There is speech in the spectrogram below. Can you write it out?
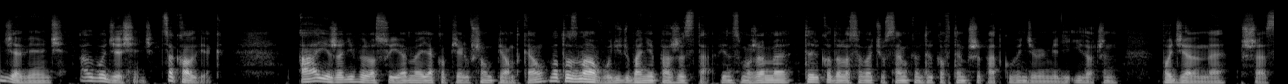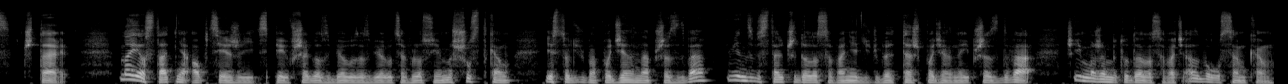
9 albo 10, cokolwiek. A jeżeli wylosujemy jako pierwszą piątkę, no to znowu liczba nieparzysta, więc możemy tylko dolosować ósemkę, tylko w tym przypadku będziemy mieli iloczyn podzielny przez 4. No i ostatnia opcja, jeżeli z pierwszego zbioru ze zbioru C wylosujemy szóstkę, jest to liczba podzielna przez 2, więc wystarczy dolosowanie liczby też podzielnej przez 2, czyli możemy tu dolosować albo ósemkę,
